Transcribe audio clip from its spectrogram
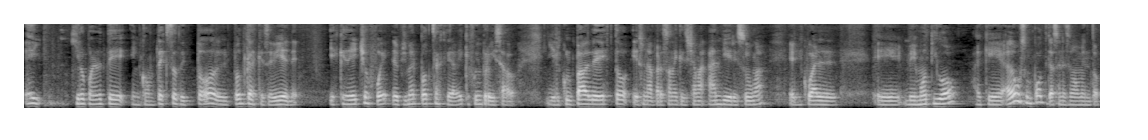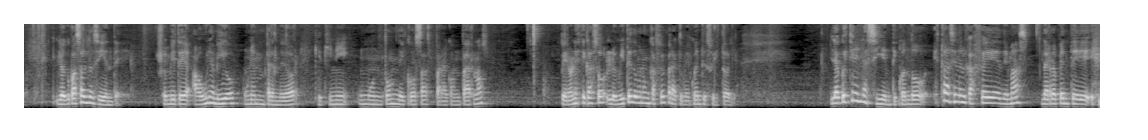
hey, quiero ponerte en contexto de todo el podcast que se viene. Y es que de hecho fue el primer podcast que grabé que fue improvisado. Y el culpable de esto es una persona que se llama Andy Erezuma, el cual eh, me motivó a que hagamos un podcast en ese momento. Lo que pasó es lo siguiente. Yo invité a un amigo, un emprendedor, que tiene un montón de cosas para contarnos. Pero en este caso lo invité a tomar un café para que me cuente su historia. La cuestión es la siguiente, cuando estaba haciendo el café de más, de repente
